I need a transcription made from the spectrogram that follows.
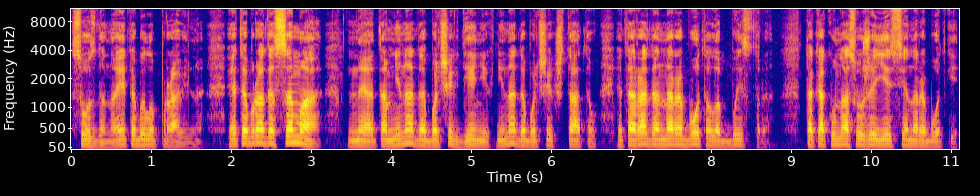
создана, это было правильно. Эта бы Рада сама, э, там не надо больших денег, не надо больших штатов. Эта Рада наработала быстро так как у нас уже есть все наработки,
